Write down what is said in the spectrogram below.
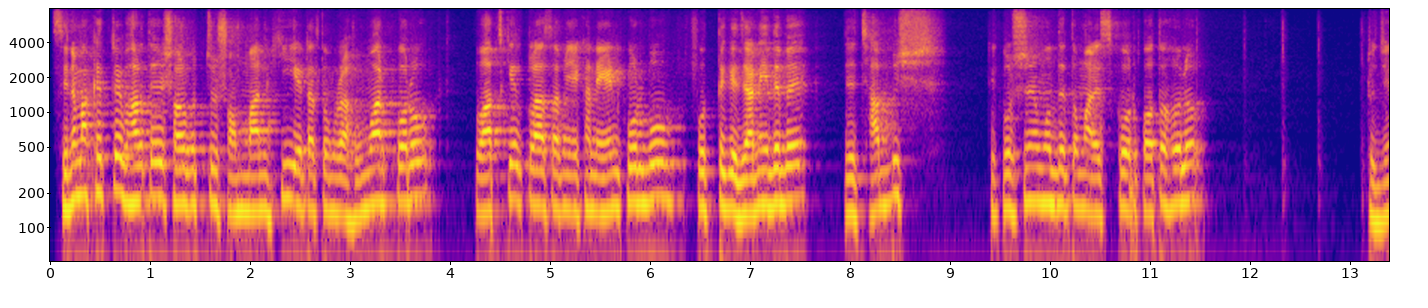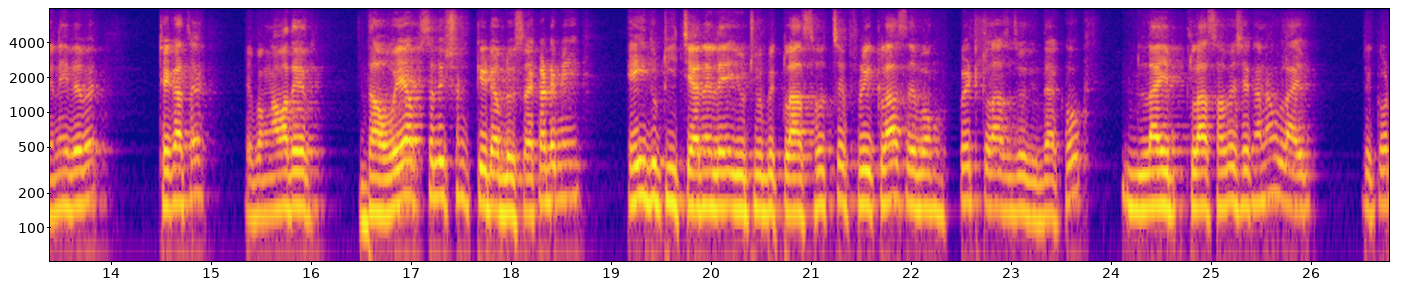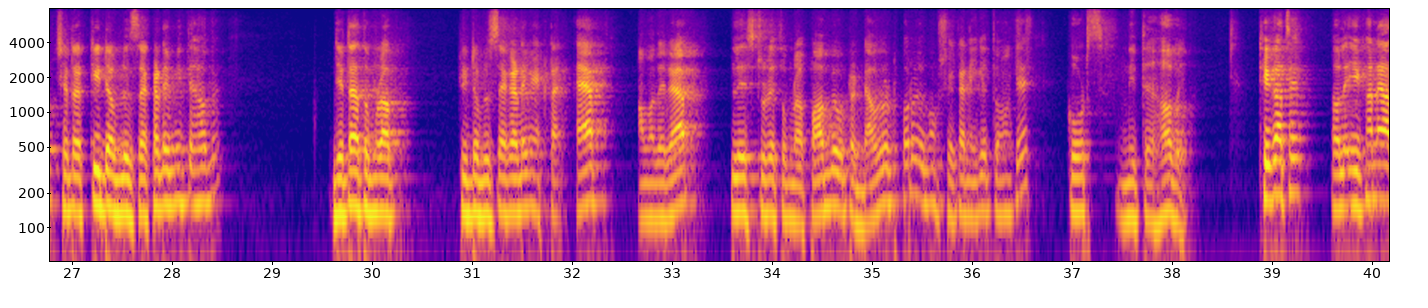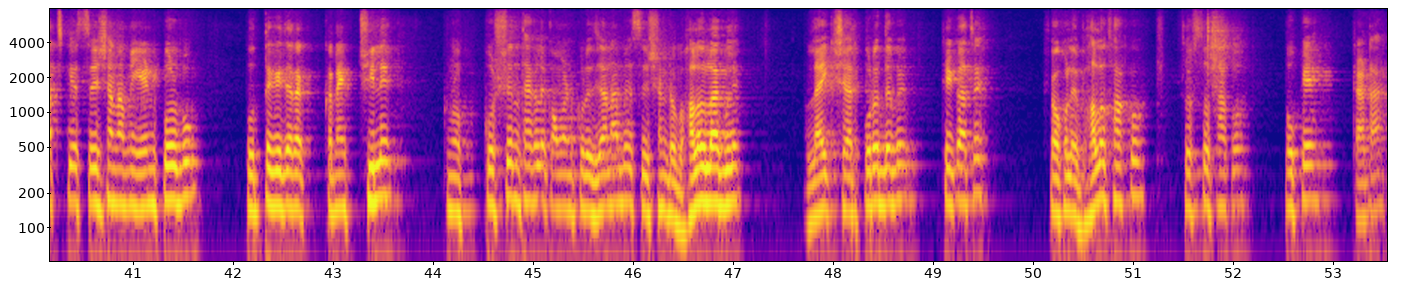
সিনেমা ক্ষেত্রে ভারতের সর্বোচ্চ সম্মান কি? এটা তোমরা হোমওয়ার্ক করো। তো আজকের ক্লাস আমি এখানে এন্ড করব। প্রত্যেকে জানিয়ে দেবে যে ছাব্বিশ কোশ্চেনের মধ্যে তোমার স্কোর কত হলো? একটু জেনেই দেবে। ঠিক আছে? এবং আমাদের the way of solution TWS academy এই দুটি চ্যানেলে ইউটিউবে ক্লাস হচ্ছে। ফ্রি ক্লাস এবং পেড ক্লাস যদি দেখো লাইভ ক্লাস হবে সেখানেও। লাইভ রেকর্ড সেটা টিডাব্লিউস একাডেমিতে হবে। যেটা তোমরা টিডাব্লিউস একাডেমি একটা অ্যাপ আমাদের অ্যাপ প্লে স্টোরে তোমরা পাবে, ওটা ডাউনলোড করো এবং সেখানে গিয়ে তোমাকে কোর্স নিতে হবে। ঠিক আছে? তাহলে এখানে আজকে সেশন আমি এন্ড করব। প্রত্যেকে যারা কানেক্ট ছিলে, কোনো কোশ্চেন থাকলে কমেন্ট করে জানাবে সেশনটা ভালো লাগলে লাইক শেয়ার করে দেবে। ঠিক আছে? সকলে ভালো থাকো, সুস্থ থাকো। Okay tata.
